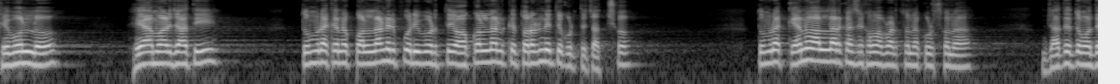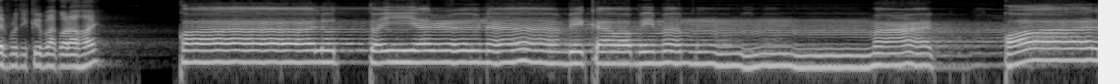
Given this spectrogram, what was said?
সে বলল হে আমার জাতি তোমরা কেন কল্যাণের পরিবর্তে অকল্যাণকে ত্বরান্বিত করতে চাচ্ছ তোমরা কেন আল্লাহর কাছে ক্ষমা প্রার্থনা করছো না যাতে তোমাদের প্রতি কৃপা করা হয় قالوا اطيرنا بك وبمن معك قال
